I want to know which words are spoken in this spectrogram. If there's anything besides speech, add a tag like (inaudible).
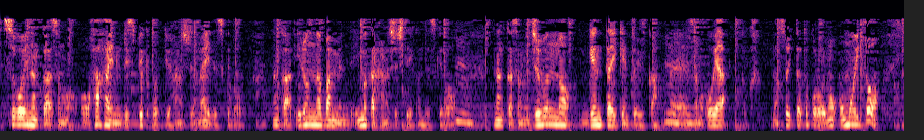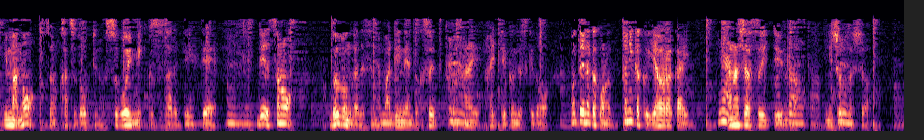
すごいなんかその母へのリスペクトっていう話じゃないですけどなんかいろんな場面で今から話していくんですけど、うん。なんかその自分の原体験というか、うんうん。えーその親とか、まあ、そういったところの思いと今のその活動っていうのがすごいミックスされていて、うん。でその部分がですね、まあ、理念とかそういったところに入,、っていくんですけど本当になんかこのとにかく柔らかいね。話しやすいっていうのが印象としては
